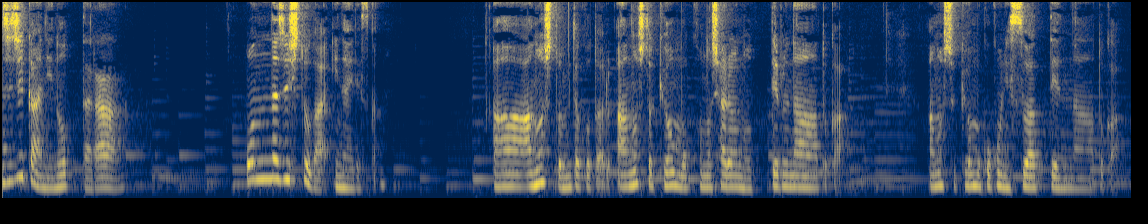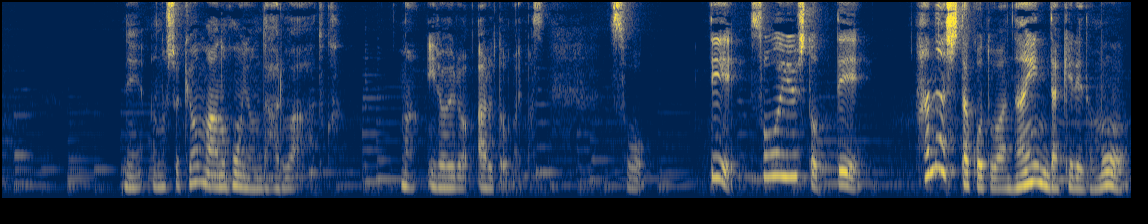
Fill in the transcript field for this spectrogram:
じ時間に乗ったら、同じ人がいないですか？ああ、あの人見たことある。あの人今日もこの車両乗ってるなとか、あの人今日もここに座ってんなとか、ね、あの人今日もあの本読んだはるわとか、まあ、いろいろあると思います。そう。で、そういう人って、話したことはないんだけれども、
